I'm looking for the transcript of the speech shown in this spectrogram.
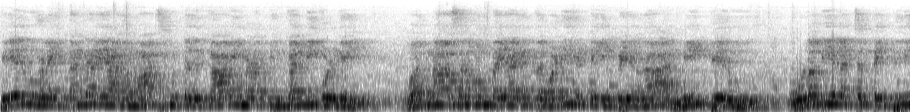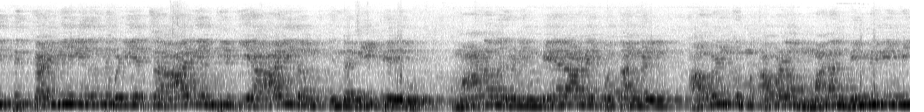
தேர்வுகளை தண்டனையாக மாற்றிவிட்டது காவி மடத்தின் கல்விக் கொள்கை. வர்ணாசிரமம் தயாரித்த வடிகட்டையின் பெயர்தான் நீட் தேர்வு. உளவியல் அச்சத்தை திணித்து கல்வியில் இருந்து வெளியேற்ற ஆரியம் தீட்டிய ஆயுதம் இந்த நீப்பிரிவு மாணவர்களின் மேலாடை பொத்தான்களில் அவளுக்கும் அவளம் மனம் விம்மி விம்மி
